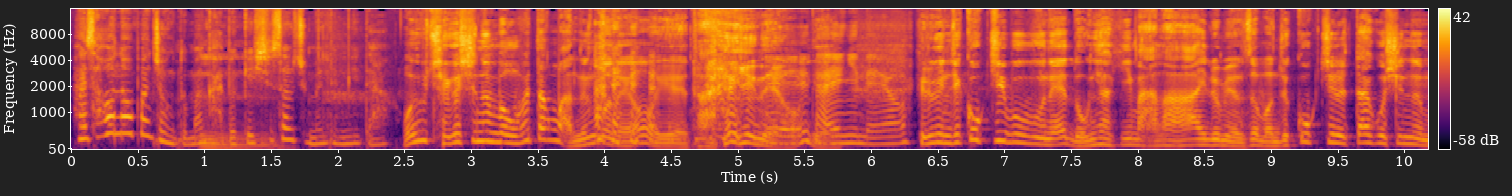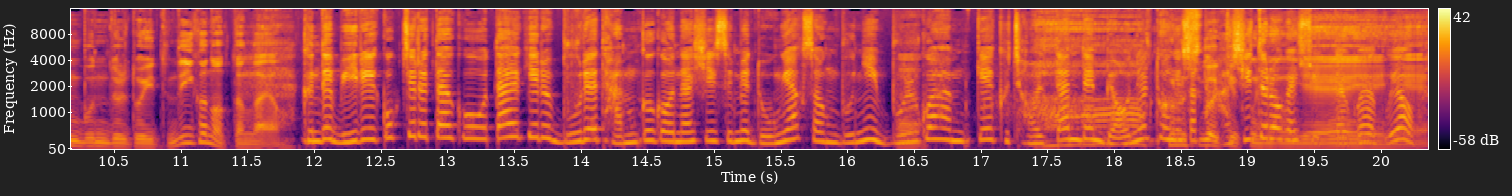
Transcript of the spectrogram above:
한 서너 번 정도만 가볍게 음. 씻어주면 됩니다. 어, 이거 제가 씻는 방법에 딱 맞는 거네요. 예, 다행이네요. 네, 예. 다행이네요. 그리고 이제 꼭지 부분에 농약이 많아 이러면서 먼저 꼭지를 따고 씻는 분들도 있던데 이건 어떤가요? 근데 미리 꼭지를 따고 딸기를 물에 담그거나 씻으면 농약 성분이 물과 함께 그 절단된 아, 면을 통해서 다시 있겠군요. 들어갈 수 예, 있다고 하고요. 예.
